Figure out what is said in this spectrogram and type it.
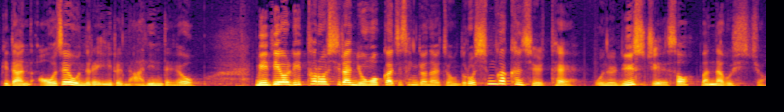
비단 어제 오늘의 일은 아닌데요. media literacy란 용어까지 생겨날 정도로 심각한 실태, 오늘 뉴스G에서 만나보시죠.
